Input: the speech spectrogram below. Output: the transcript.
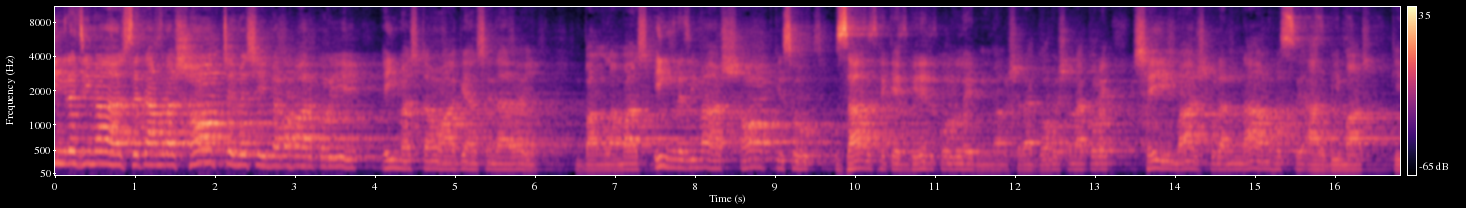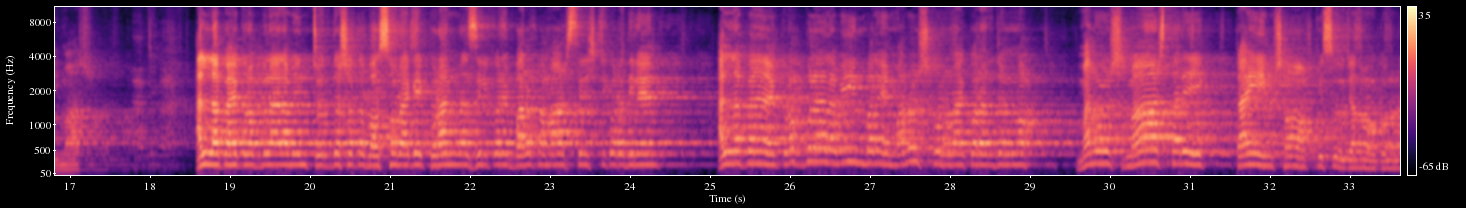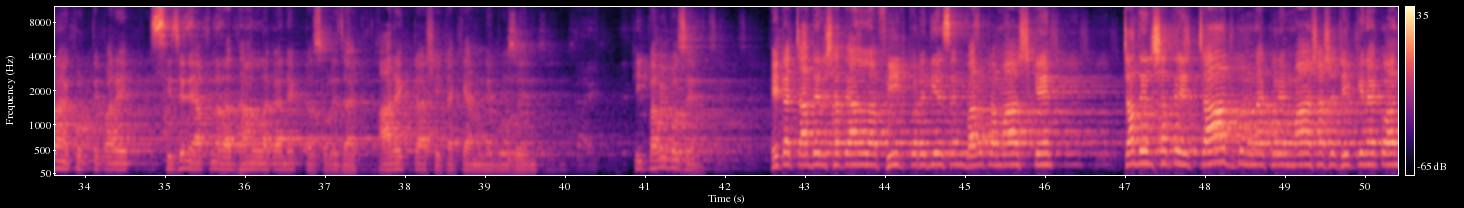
ইংরেজি মাস, সেটা আমরা সবচেয়ে বেশি ব্যবহার করি, এই মাসটাও আগে আসে নাই। বাংলা মাস, ইংরেজি মাস সব কিছু যার থেকে বের করলেন মানুষেরা গবেষণা করে, সেই মাসগুলোর নাম হচ্ছে আরবি মাস। কি মাস? আল্লাহ পাক রব্বুল আলামিন চোদ্দ শত বছর আগে কোরআন নাজিল করে বারোটা মাস সৃষ্টি করে দিলেন। আল্লাহ রব্বুল আলামিন বলে, মানুষ গণনা করার জন্য মানুষ মাস, তারিখ টাইম সব কিছু যেন গণনা করতে পারে। সিজনে আপনারা ধান লাগান, একটা চলে যায়। আরেকটা সেটা কেমনে বোঝেন? কীভাবে বোঝেন? এটা চাঁদের সাথে আল্লাহ ফিট করে দিয়েছেন বারোটা মাসকে। চাঁদের সাথে চাঁদ গণনা করে মাস আসে ঠিক কিনা কন?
